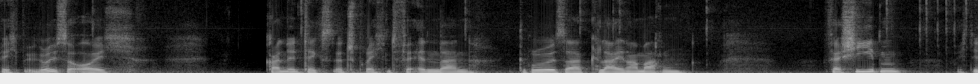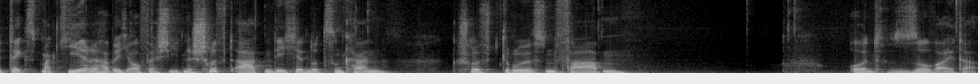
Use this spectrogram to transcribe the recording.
Ich begrüße euch, kann den Text entsprechend verändern, größer, kleiner machen, verschieben. Wenn ich den Text markiere, habe ich auch verschiedene Schriftarten, die ich hier nutzen kann. Schriftgrößen, Farben und so weiter.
